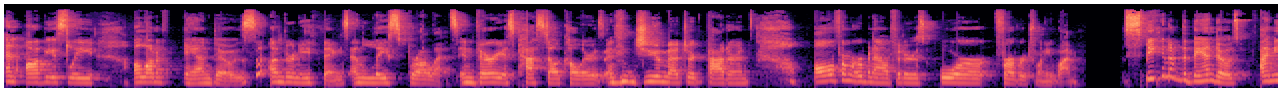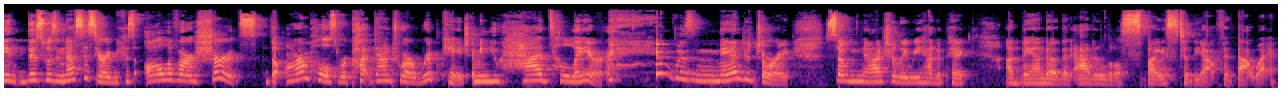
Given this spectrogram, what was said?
and obviously a lot of bandeaus underneath things and lace bralettes in various pastel colors and geometric patterns, all from Urban Outfitters or Forever 21. Speaking of the bandeaus, I mean, this was necessary because all of our shirts, the armholes were cut down to our rib cage. I mean, you had to layer. it was mandatory. So naturally, we had to pick a bandeau that added a little spice to the outfit that way.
